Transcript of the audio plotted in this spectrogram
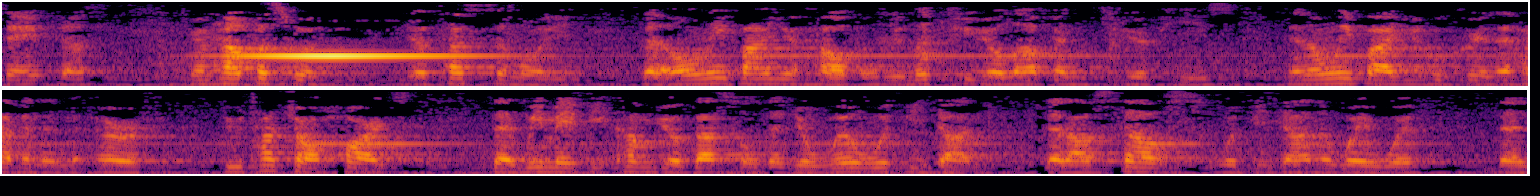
saved us, and help us with your testimony that only by your help, and we look to your love and to your peace, and only by you who created heaven and earth, do touch our hearts that we may become your vessel, that your will would be done, that ourselves would be done away with, that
